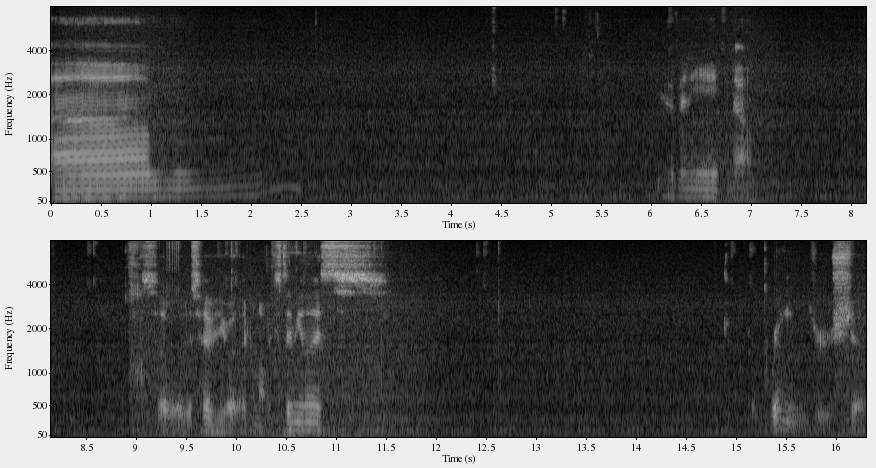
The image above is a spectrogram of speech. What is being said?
Um, do you have any? No. So we'll just have you at economic stimulus. A ranger ship.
